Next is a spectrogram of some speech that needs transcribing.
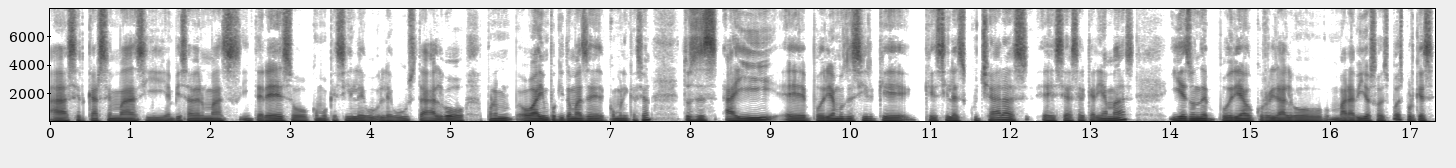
a, acercarse más y empieza a ver más interés o como que sí le, le gusta algo o, o, hay un poquito más de comunicación, entonces ahí eh, podríamos decir que, que, si la escucharas eh, se acercaría más y es donde podría ocurrir algo maravilloso después, porque es,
